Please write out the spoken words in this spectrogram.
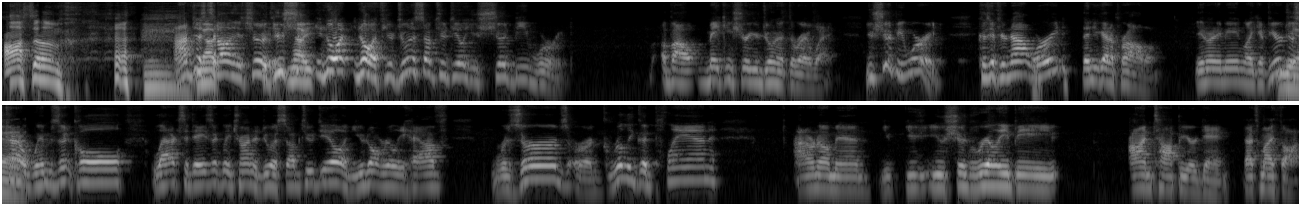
Awesome I'm just no, telling you the truth. You should, no, you know what? No, if you're doing a sub two deal, you should be worried about making sure you're doing it the right way. You should be worried because if you're not worried, then you got a problem. You know what I mean? Like if you're just yeah. kind of whimsical, lackadaisically trying to do a sub two deal and you don't really have reserves or a really good plan, I don't know, man. You you you should really be on top of your game. That's my thought.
